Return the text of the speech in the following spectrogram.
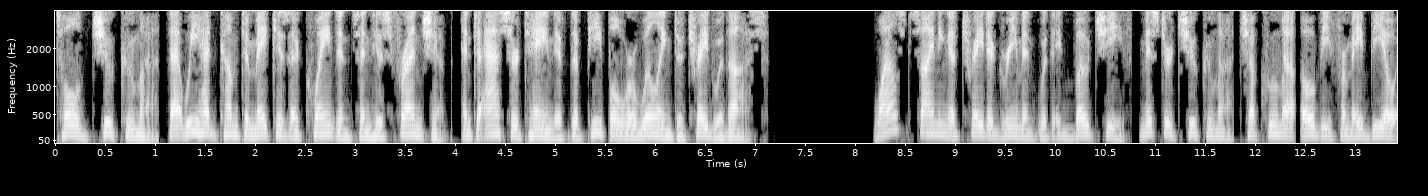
told Chukuma, that we had come to make his acquaintance and his friendship, and to ascertain if the people were willing to trade with us. Whilst signing a trade agreement with Igbo chief, Mr. Chukuma, Chukwuma Obi from Aboh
